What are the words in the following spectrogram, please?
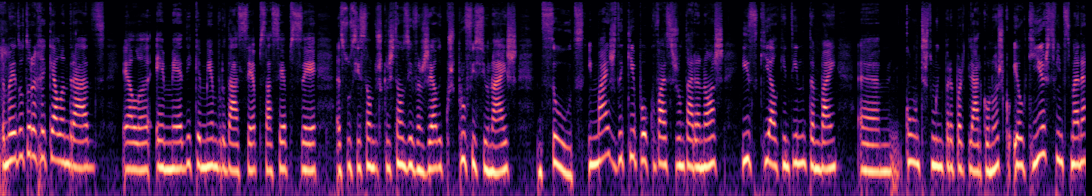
Também a doutora Raquel Andrade, ela é médica, membro da ACEPS. A ACEPS é a Associação dos Cristãos Evangélicos Profissionais de Saúde. E mais daqui a pouco vai se juntar a nós Ezequiel Quintino também ahm, com um testemunho para partilhar connosco. Ele que este fim de semana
